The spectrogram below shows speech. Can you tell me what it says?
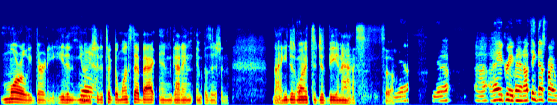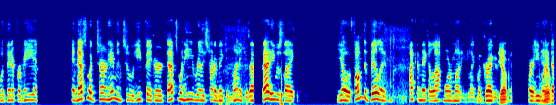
morally dirty. He didn't, you know, Yeah. he should have took the one step back and got in in position. Nah, he just Yeah. wanted to just be an ass. So Yeah, yeah, uh, I agree, man. I think that's probably what did it for me, and that's what turned him into. He figured that's when he really started making money because after that he was like, "Yo, if I'm the villain, I can make a lot more money." Like McGregor, Yep. where he went Yep.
